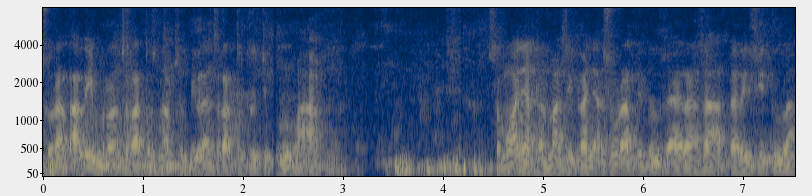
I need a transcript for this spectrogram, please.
surat Al Imran 169, 170 maaf. Semuanya dan masih banyak surat itu saya rasa dari situlah.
